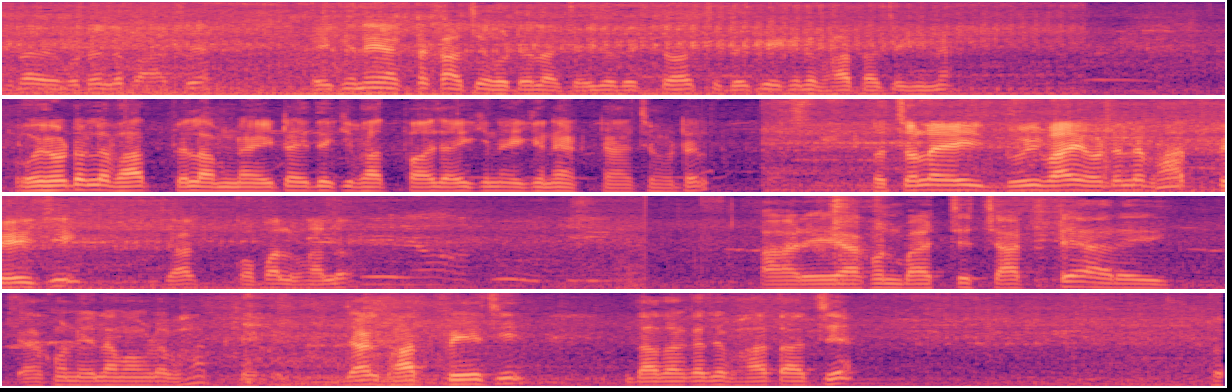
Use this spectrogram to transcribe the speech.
কোথায় হোটেলে আছে। এইখানেই একটা কাছে হোটেল আছে, এই যে দেখতে পাচ্ছ, দেখি এখানে ভাত আছে কিনা। ওই হোটেলে ভাত পেলাম না, এটাই দেখি ভাত পাওয়া যায় কিনা, এখানে একটা আছে হোটেল তো চলো এই দুই ভাই হোটেলে ভাত পেয়েছি, যাক, কপাল ভালো। আর এই এখন বাজছে চারটে, আর এই এখন এলাম আমরা ভাত খেতে। যাক, ভাত পেয়েছি, দাদার কাছে ভাত আছে। তো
